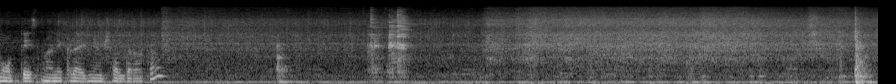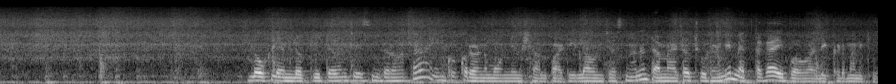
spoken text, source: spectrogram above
మూత వేసినాను ఇక్కడ ఐదు నిమిషాల తర్వాత. లో ఫ్లేమ్లోకి టర్న్ చేసిన తర్వాత ఇంకొక రెండు మూడు నిమిషాల పాటు ఇలా ఉంచేస్తున్నాను. టమాటో చూడండి మెత్తగా అయిపోవాలి ఇక్కడ మనకి.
